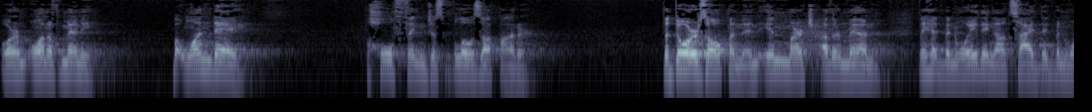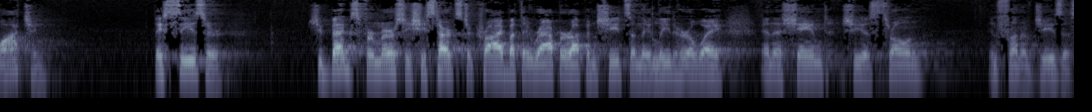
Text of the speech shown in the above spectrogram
or one of many. But one day, the whole thing just blows up on her. The doors open, and in march other men. They had been waiting outside, they'd been watching. They seize her. She begs for mercy. She starts to cry, but they wrap her up in sheets and they lead her away. And ashamed, she is thrown in front of Jesus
